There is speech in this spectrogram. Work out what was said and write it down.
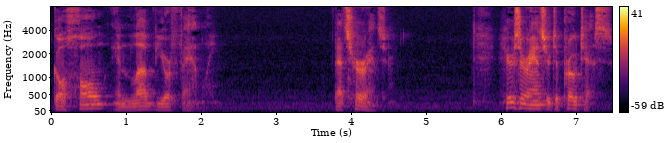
Go home and love your family. That's her answer. Here's her answer to protests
